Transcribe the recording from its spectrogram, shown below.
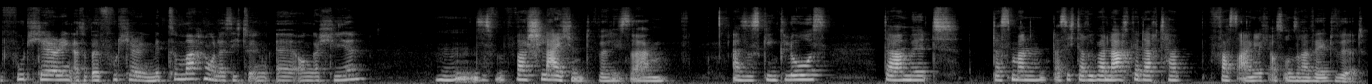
Foodsharing, also bei Foodsharing mitzumachen oder sich zu äh, engagieren? Hm, es war schleichend, würde ich sagen. Also es ging los damit, dass man, dass ich darüber nachgedacht habe, was eigentlich aus unserer Welt wird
